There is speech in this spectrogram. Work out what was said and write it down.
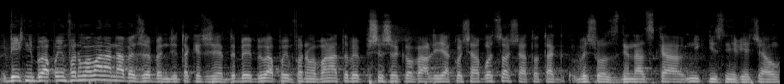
wieś nie była poinformowana nawet, że będzie takie czyszczenie. Gdyby była poinformowana, to by przyszykowali jakoś albo coś, a to tak wyszło z nienacka, nikt nic nie wiedział.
